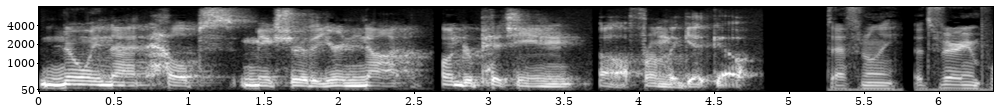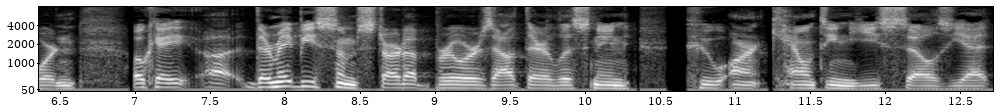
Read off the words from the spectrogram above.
knowing that helps make sure that you're not under pitching uh, from the get go. Definitely. That's very important. Okay, uh, there may be some startup brewers out there listening who aren't counting yeast cells yet.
